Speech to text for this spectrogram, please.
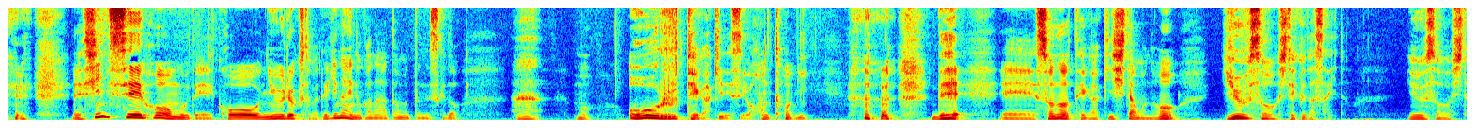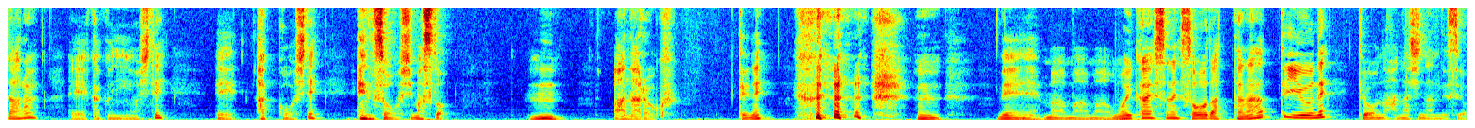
申請フォームでこう入力とかできないのかなと思ったんですけど、うん、もう、オール手書きですよ、本当に。で、えーその手書きしたものを郵送してくださいと。郵送したら、えー確認をして、えー発行して返送しますと。うん。アナログ。ってね。うん。で、まあまあまあ思い返すとね、そうだったなっていうね、今日の話なんですよ。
